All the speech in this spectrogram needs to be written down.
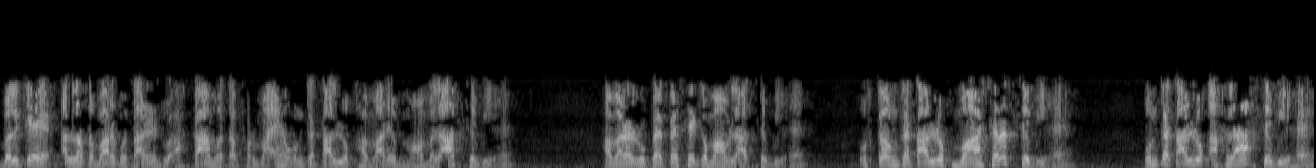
بلکہ اللہ تبارک و تعالیٰ نے جو احکام عطا فرمائے ہیں، ان کا تعلق ہمارے معاملات سے بھی ہے، ہمارے روپے پیسے کے معاملات سے بھی ہے، اس کا ان کا تعلق معاشرت سے بھی ہے، ان کا تعلق اخلاق سے بھی ہے۔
